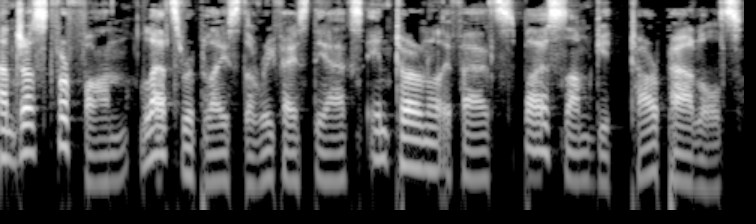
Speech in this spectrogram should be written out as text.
And just for fun, let's replace the Reface DX internal effects by some guitar pedals.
